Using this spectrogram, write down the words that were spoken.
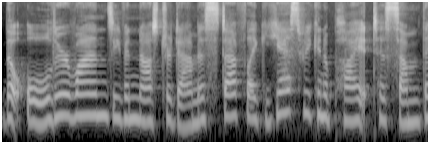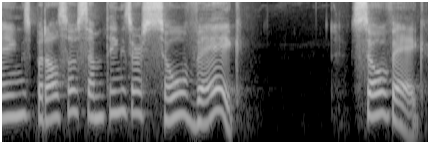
the older ones, even Nostradamus stuff. Like, yes, we can apply it to some things, but also some things are so vague. So vague.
